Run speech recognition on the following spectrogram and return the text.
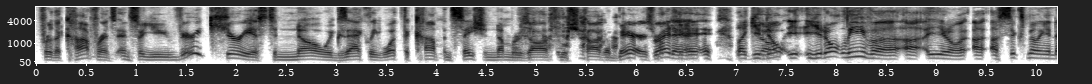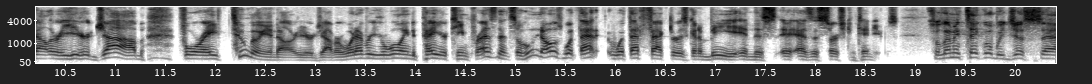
for the conference. And so you're very curious to know exactly what the compensation numbers are for the Chicago Bears, right? Okay. Eh, eh, like you don't you don't leave a, a you know a, a six million dollar a year job for a two million dollar a year job or whatever you're willing to pay your team president. So who knows what that what that factor is going to be in this as the search continues. So let me take what we just said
